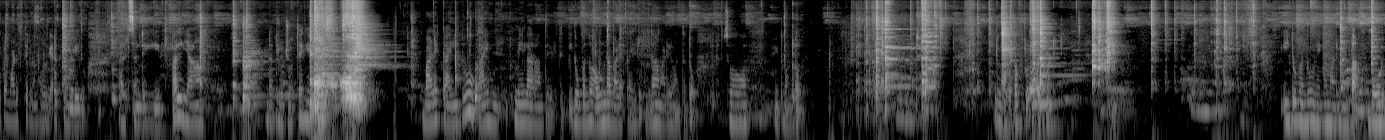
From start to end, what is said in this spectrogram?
ಊಟ ಮಾಡಿಸ್ತೀನಿ ನಾನು ಅವ್ಳಿಗೆ. ಅದಕ್ಕೆ ನೋಡಿ ಇದು ಅಲ್ಸಂಡಿ ಪಲ್ಯ ಅದ್ರ ಜೊತೆಗೆ ಬಾಳೆಕಾಯಿದು ಕಾಯಿ ಹುಳಿ ಮೇಲಾರ ಅಂತ ಹೇಳ್ತೀವಿ. ಇದು ಬಂದು ಔಂಡ ಬಾಳೆಕಾಯಿ ಇದರಿಂದ ಮಾಡಿರುವಂಥದ್ದು. ಸೊ ಇದು ಒಂದು. ಇದು ಸ್ವಲ್ಪ ಫ್ರೂಟ್ ಕಟ್ ಮಾಡಿ. ಇದು ಬಂದು ನಿನ್ನೆ ಮಾಡಿರುವಂಥ ಬೋಳು.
